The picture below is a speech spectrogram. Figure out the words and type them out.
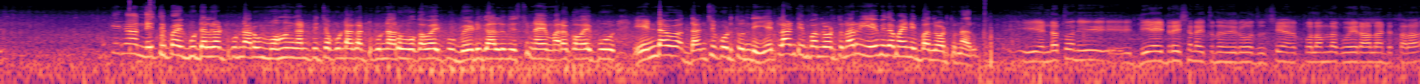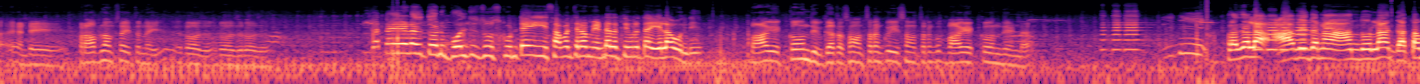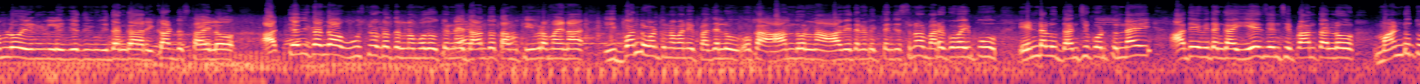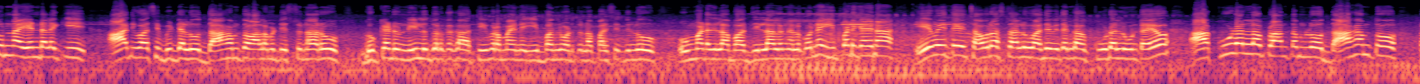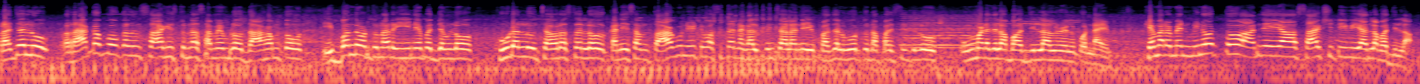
ముఖ్యంగా నెత్తిపై గుడ్డలు కట్టుకున్నారు మొహం కనిపించకుండా కట్టుకున్నారు ఒకవైపు వేడిగాలు వీస్తున్నాయి మరొక వైపు ఎండ దంచి కొడుతుంది. ఎట్లాంటి ఇబ్బందులు పడుతున్నారు? ఏ విధమైన ఇబ్బందులు పడుతున్నారు? ఈ ఎండతోని డిహైడ్రేషన్ అవుతున్నది రోజు పొలంలోకి పోయి రాలంటే తర అంటే ప్రాబ్లమ్స్ అవుతున్నాయి రోజు రోజు రోజు. గత ఏడాదితో పోల్చి చూసుకుంటే ఈ సంవత్సరం ఎండల తీవ్రత ఎలా ఉంది? బాగా ఎక్కువ ఉంది. గత సంవత్సరంకు ఈ సంవత్సరంకు బాగా ఎక్కువ ఉంది ఎండ. ఇది ప్రజల ఆవేదన ఆందోళన గతంలో విధంగా రికార్డు స్థాయిలో అత్యధికంగా ఉష్ణోగ్రతలు నమోదవుతున్నాయి. దాంతో తాము తీవ్రమైన ఇబ్బందులు పడుతున్నామని ప్రజలు ఒక ఆందోళన ఆవేదన వ్యక్తం చేస్తున్నారు. మరొక వైపు ఎండలు దంచి కొడుతున్నాయి. అదేవిధంగా ఏజెన్సీ ప్రాంతాల్లో మండుతున్న ఎండలకి ఆదివాసీ బిడ్డలు దాహంతో అలమటిస్తున్నారు. గుక్కెడు నీళ్ళు దొరకక తీవ్రమైన ఇబ్బందులు పడుతున్న పరిస్థితులు ఉమ్మడి ఆదిలాబాద్ జిల్లాలో నెలకొన్నాయి. ఇప్పటికైనా ఏవైతే చౌరస్తాలు అదేవిధంగా కూడళ్ళు ఉంటాయో ఆ కూడళ్ళ ప్రాంతంలో దాహంతో ప్రజలు రాకపోకలు సాగిస్తున్న సమయంలో దాహంతో ఇబ్బంది పడుతున్నారు. ఈ నేపథ్యంలో కూడళ్ళు చౌరస్తల్లో కనీసం తాగునీటి వసతిని కల్పించాలని ప్రజలు కోరుతున్న పరిస్థితులు ఉమ్మడి ఆదిలాబాద్ జిల్లాలో నెలకొన్నాయి. కెమెరామెన్ వినోద్తో అంజయ్య సాక్షి టీవీ ఆదిలాబాద్ జిల్లా.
